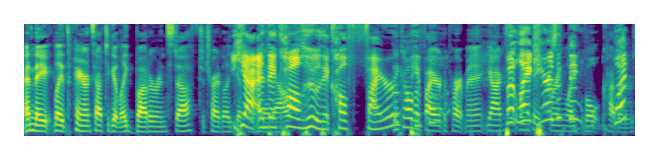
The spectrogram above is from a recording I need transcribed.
And they like the parents have to get like butter and stuff to try to like get yeah, and they out. call who? They call fire. They call the fire department. Yeah, But, like, they here's the bring, like thing. bolt cutters. What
